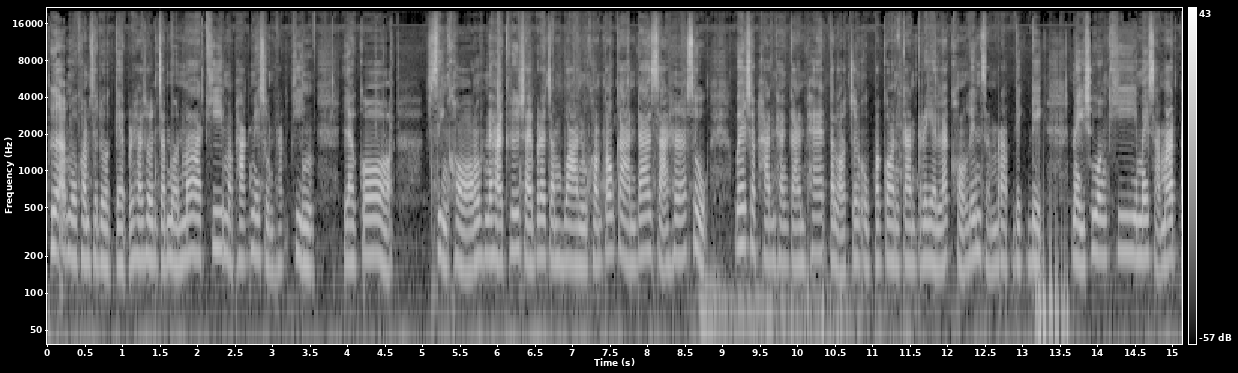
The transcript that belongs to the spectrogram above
เพื่ออำนวยความสะดวกแก่ประชาชนจำนวนมากที่มาพักในส่วนพักพิง แล้วก็ สิ่งของนะคะเครื่องใช้ประจำวัน ความต้องการด้านสาธารณสุข เวชภัณฑ์ทางการแพทย์ตลอดจนอุปกรณ์การเรียนและของเล่นสำหรับเด็กๆ ในช่วงที่ไม่สามารถไป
